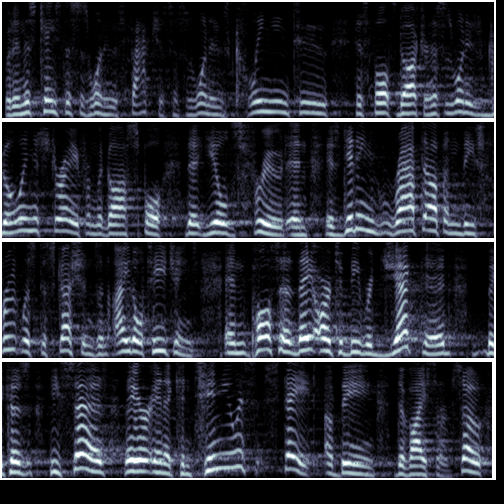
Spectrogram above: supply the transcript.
but in this case, this is one who is factious. This is one who's clinging to his false doctrine. This is one who's going astray from the gospel that yields fruit and is getting wrapped up in these fruitless discussions and idle teachings. And Paul says they are to be rejected because he says they are in a continuous state of being divisive. So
